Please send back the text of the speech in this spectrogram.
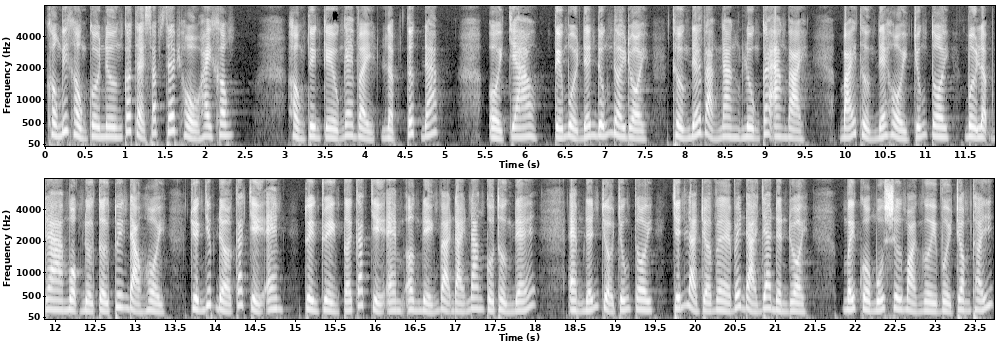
không biết Hồng cô nương có thể sắp xếp hộ hay không? Hồng Tuyên Kiều nghe vậy lập tức đáp. Ôi chao, tiểu mùi đến đúng nơi rồi, Thượng đế vạn năng luôn có an bài. Bái Thượng đế hội chúng tôi vừa lập ra một nữ tự tuyên đạo hội, chuyên giúp đỡ các chị em, tuyên truyền tới các chị em ân điển và đại năng của Thượng đế. Em đến chỗ chúng tôi chính là trở về với đại gia đình rồi. Mấy cô múa sư mọi người vừa trông thấy,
